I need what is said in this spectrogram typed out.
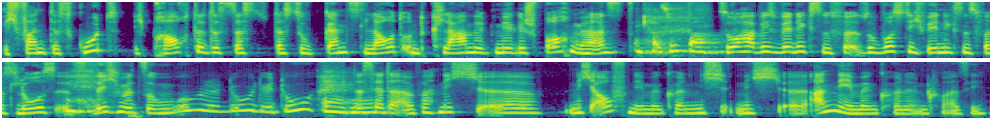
ich fand das gut. Ich brauchte das, dass, dass du ganz laut und klar mit mir gesprochen hast. Ja, super. So habe ich wenigstens, so wusste ich wenigstens, was los ist. nicht mit so einem oh, du, du, du. Mhm. Das hätte einfach nicht, äh, nicht aufnehmen können, nicht, nicht äh, annehmen können quasi.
